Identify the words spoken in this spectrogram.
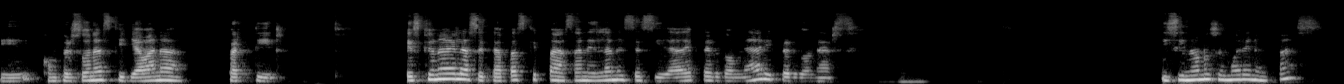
eh, con personas que ya van a partir es que una de las etapas que pasan es la necesidad de perdonar y perdonarse. Y si no, no se mueren en paz.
